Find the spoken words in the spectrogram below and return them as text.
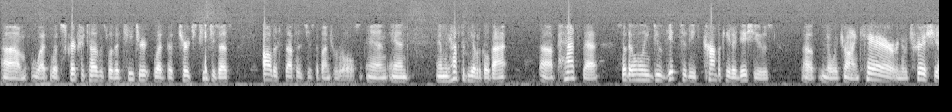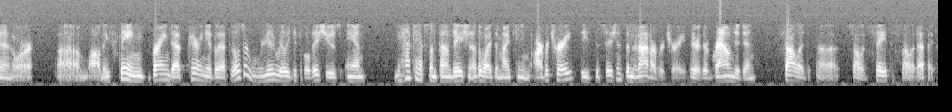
um, what what Scripture tells us, what the teacher, what the church teaches us, all this stuff is just a bunch of rules, and and and we have to be able to go back uh, past that, so that when we do get to these complicated issues, uh, you know, withdrawing care or nutrition or um, all these things, brain death, perinatal death, those are really really difficult issues, and you have to have some foundation. Otherwise, it might seem arbitrary. These decisions, and they're not arbitrary. They're they're grounded in solid uh, solid faith, solid ethics.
